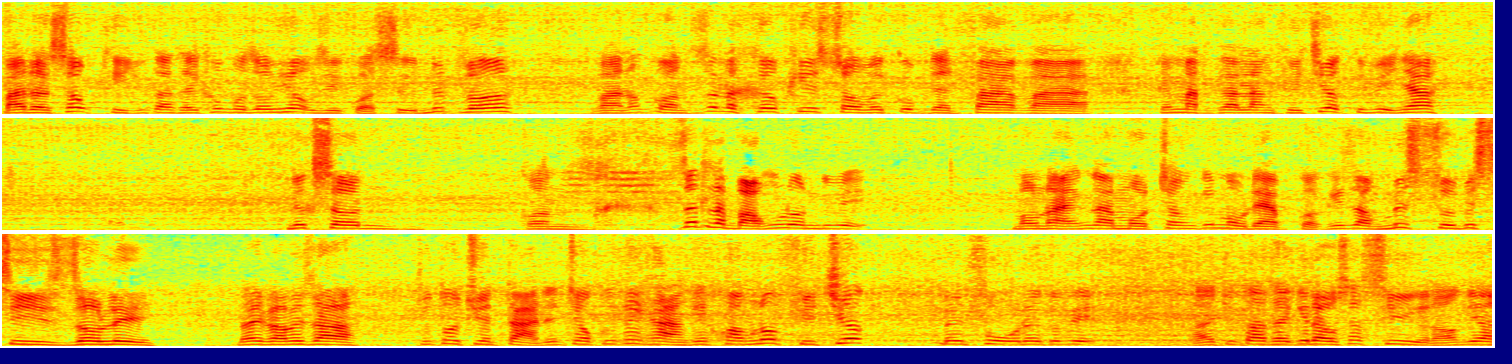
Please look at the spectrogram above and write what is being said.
Ba đời sốc thì chúng ta thấy không có dấu hiệu gì của sự nứt vỡ. Và nó còn rất là khớp khít so với cụm đèn pha và cái mặt ga lăng phía trước quý vị nhá. Nước sơn còn rất là bóng luôn quý vị. Màu này cũng là một trong cái màu đẹp của cái dòng Mitsubishi Jolie Đây và bây giờ chúng tôi truyền tải đến cho quý khách hàng cái khoang lốp phía trước bên phụ đây quý vị. Đấy, chúng ta thấy cái đầu sắt xi của nó kia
